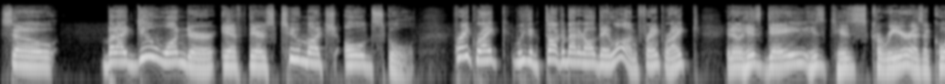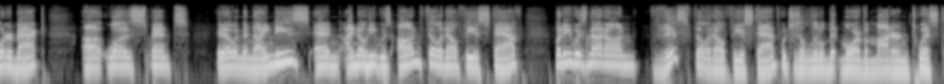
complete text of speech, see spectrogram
So, but I do wonder if there's too much old school. Frank Reich, we could talk about it all day long. Frank Reich, you know, his day, his his career as a quarterback uh, was spent, you know, in the '90s, and I know he was on Philadelphia's staff, but he was not on this Philadelphia staff, which is a little bit more of a modern twist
